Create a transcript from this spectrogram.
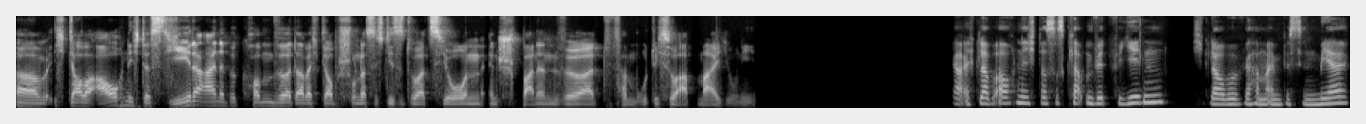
Ähm, ich glaube auch nicht, dass jeder eine bekommen wird, aber ich glaube schon, dass sich die Situation entspannen wird, vermutlich so ab Mai, Juni. Ja, ich glaube auch nicht, dass es klappen wird für jeden. Ich glaube, wir haben ein bisschen mehr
